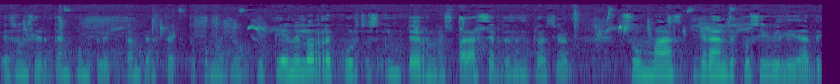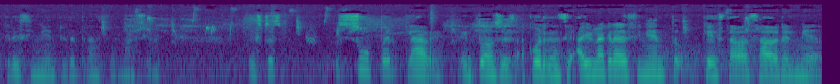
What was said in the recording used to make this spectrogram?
es un ser tan completo, tan perfecto como yo, que tiene los recursos internos para hacer de esa situación su más grande posibilidad de crecimiento y de transformación. Esto es súper clave. Entonces, acuérdense, hay un agradecimiento que está basado en el miedo,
